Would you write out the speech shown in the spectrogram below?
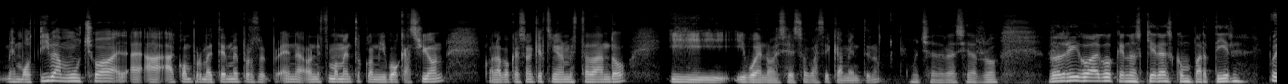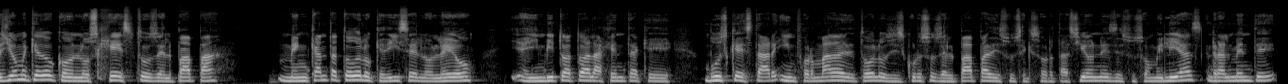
me motiva mucho a, comprometerme en, este momento con mi vocación, con la vocación que el Señor me está dando. Y, bueno, es eso básicamente, ¿no? Muchas gracias, Ro. Rodrigo, ¿algo que nos quieras compartir? Pues yo me quedo con los gestos del Papa. Me encanta todo lo que dice, lo leo e invito a toda la gente a que busque estar informada de todos los discursos del Papa, de sus exhortaciones, de sus homilías. Realmente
